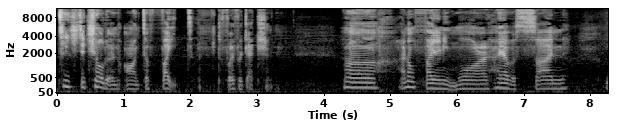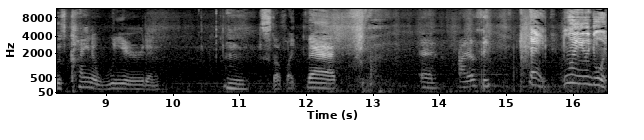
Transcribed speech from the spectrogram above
teach the children on to fight, to fight protection. Uh, I don't fight anymore. I have a son who's kind of weird and mm, stuff like that. And I don't think. Hey, what are you doing?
